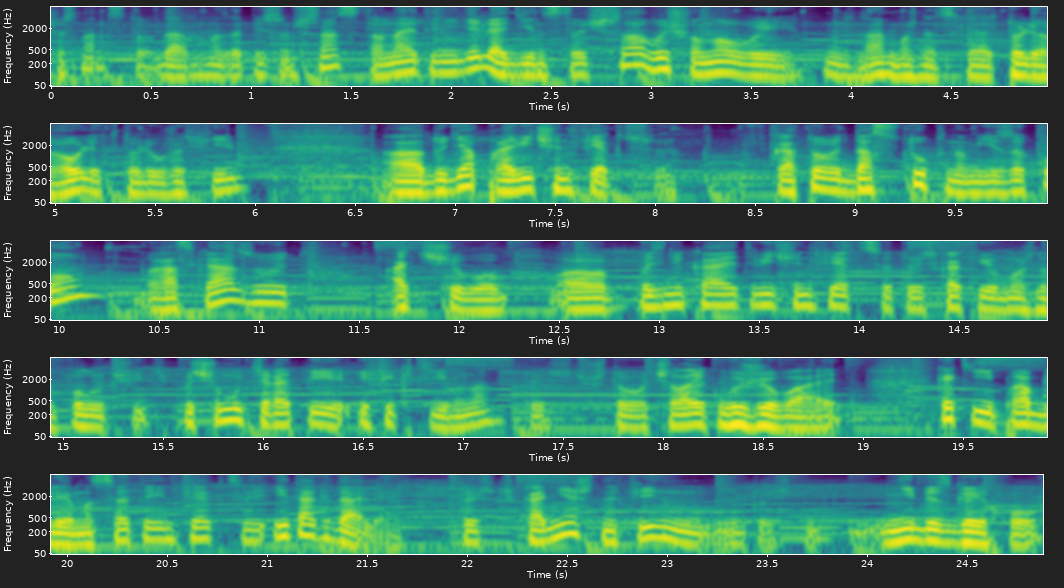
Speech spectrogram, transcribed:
16 да, мы записываем 16 на этой неделе, 11 числа, вышел новый, не знаю, можно сказать, то ли ролик, то ли уже фильм, Дудя про ВИЧ-инфекцию, в которой доступным языком рассказывают от чего э, возникает ВИЧ-инфекция, то есть как ее можно получить, почему терапия эффективна, то есть что человек выживает, какие проблемы с этой инфекцией и так далее. То есть, конечно, фильм ну, то есть, не без грехов.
